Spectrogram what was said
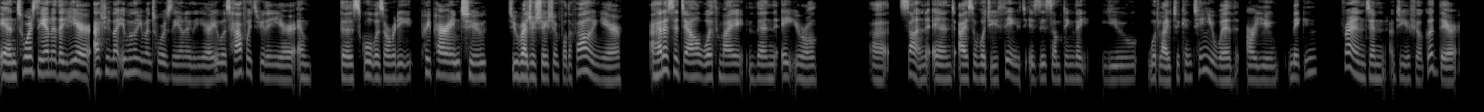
And towards the end of the year, actually, not, it wasn't even towards the end of the year. It was halfway through the year, and the school was already preparing to do registration for the following year. I had to sit down with my then eight year old uh, son, and I said, "What do you think? Is this something that you would like to continue with? Are you making friends, and do you feel good there?"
